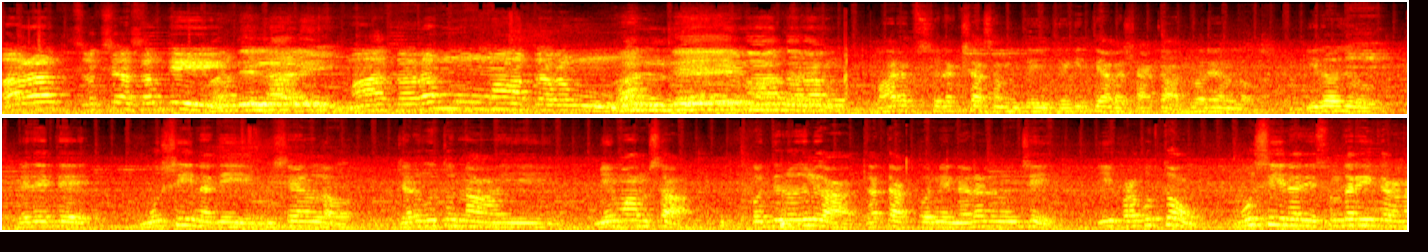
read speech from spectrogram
భారత్ సురక్షా సమితి. మాతరం మాతరం. వందే మాతరం. భారత్ సురక్షా సమితి జగిత్యాల శాఖ ఆధ్వర్యంలో ఈరోజు ఏదైతే మూసీ నది విషయంలో జరుగుతున్న ఈ మీమాంస. కొద్ది రోజులుగా గత కొన్ని నెలల నుంచి ఈ ప్రభుత్వం మూసీ నది సుందరీకరణ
